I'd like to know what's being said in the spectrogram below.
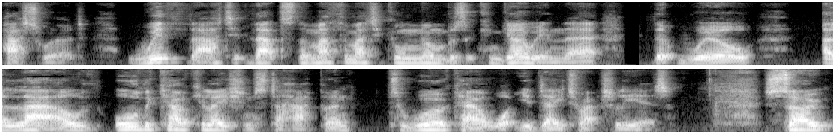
password. With that, that's the mathematical numbers that can go in there that will allow all the calculations to happen to work out what your data actually is. So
